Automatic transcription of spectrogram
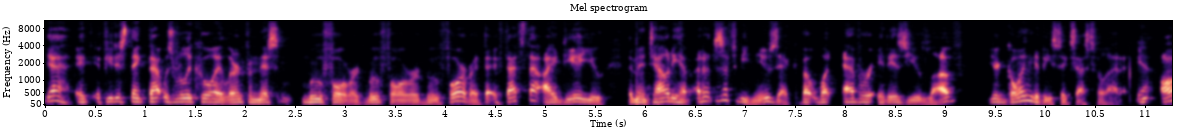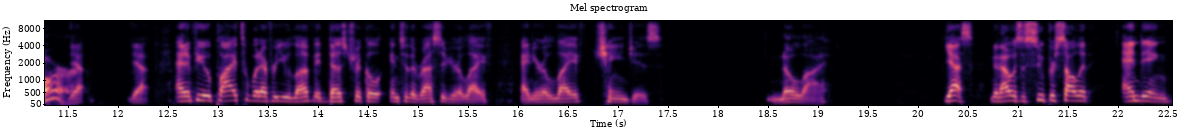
yeah if, if, you just think that was really cool i learned from this move forward move forward move forward if that's the idea you the mentality you have it doesn't have to be music but whatever it is you love you're going to be successful at it. Yeah. you are. Yeah. Yeah. And if you apply it to whatever you love it does trickle into the rest of your life and your life changes. No lie. Yes. No that was a super solid ending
